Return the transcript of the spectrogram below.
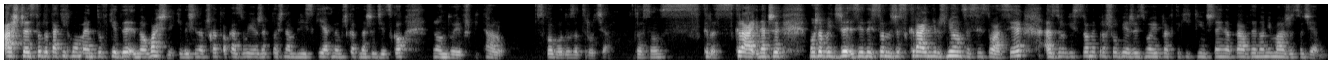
Aż często do takich momentów, kiedy, no właśnie, kiedy się na przykład okazuje, że ktoś nam bliski, jak na przykład nasze dziecko, ląduje w szpitalu z powodu zatrucia. To są skraj, znaczy można powiedzieć, że z jednej strony, że skrajnie brzmiące sytuacje, a z drugiej strony proszę uwierzyć z mojej praktyki klinicznej naprawdę no niemalże codziennie.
